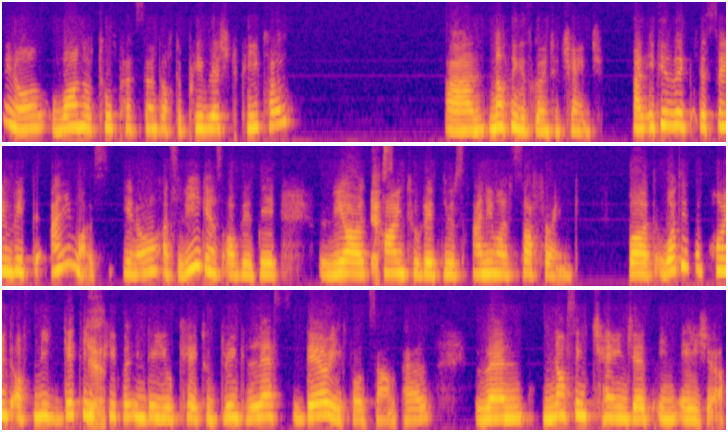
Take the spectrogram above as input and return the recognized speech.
you know, one or two percent of the privileged people, and nothing is going to change. And it is like the same with animals, you know, as vegans, obviously, we are Yes. trying to reduce animal suffering. But what is the point of me getting Yeah. people in the UK to drink less dairy, for example, when nothing changes in Asia?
